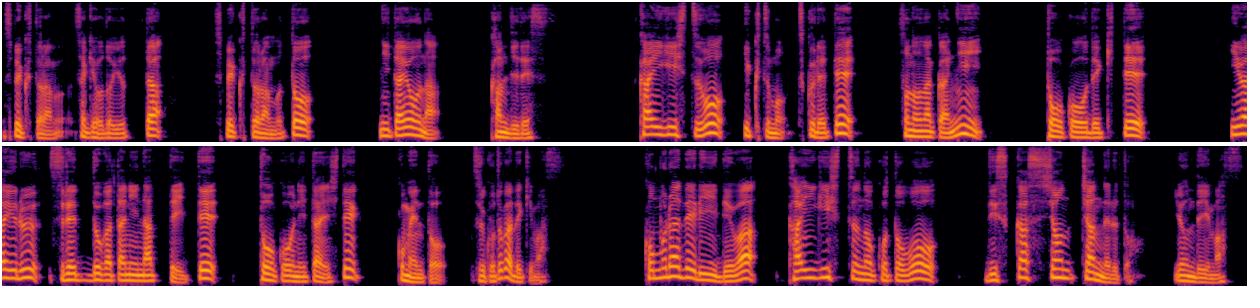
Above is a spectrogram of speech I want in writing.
Spectrum、先ほど言った Spectrum と似たような感じです。会議室をいくつも作れて、その中に投稿できて、いわゆるスレッド型になっていて、投稿に対してコメントすることができます。 Comradery では会議室のことをディスカッションチャンネルと呼んでいます。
